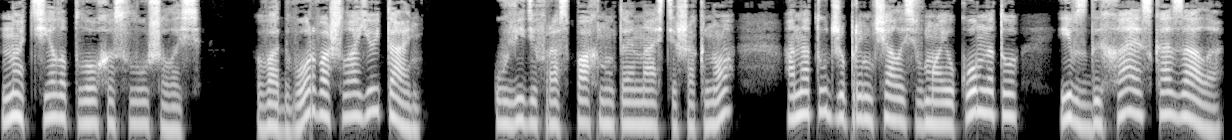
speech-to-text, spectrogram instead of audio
но тело плохо слушалось. Во двор вошла Юйтань. Увидев распахнутое настежь окно, она тут же примчалась в мою комнату и, вздыхая, сказала,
